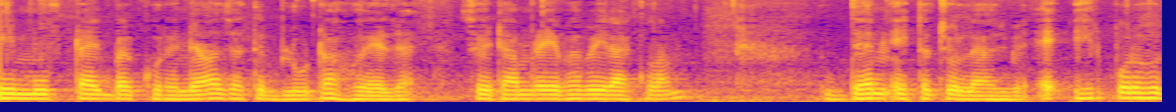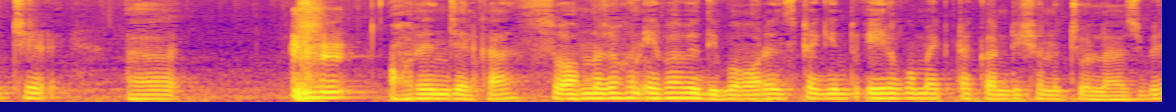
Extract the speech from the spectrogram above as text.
এই মুভটা একবার করে নেওয়া যাতে ব্লুটা হয়ে যায়। সো এটা আমরা এভাবেই রাখলাম। দেন এটা চলে আসবে। এরপরে হচ্ছে অরেঞ্জের কাজ। সো আমরা যখন এভাবে দিব অরেঞ্জটা কিন্তু এরকম একটা কন্ডিশনে চলে আসবে।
